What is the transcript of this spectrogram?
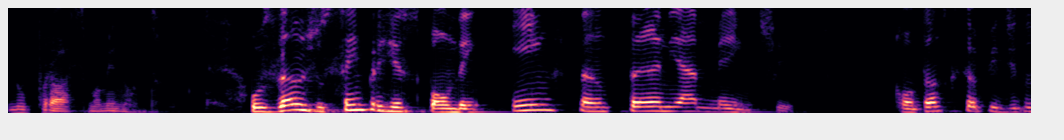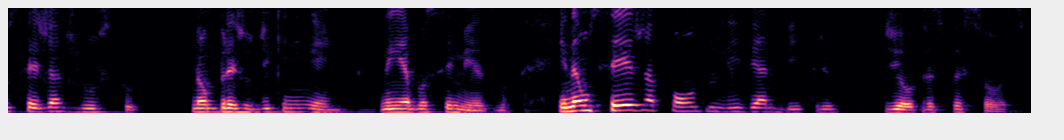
no próximo minuto. Os anjos sempre respondem instantaneamente, contanto que seu pedido seja justo, não prejudique ninguém, nem a você mesmo, e não seja contra o livre-arbítrio de outras pessoas.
